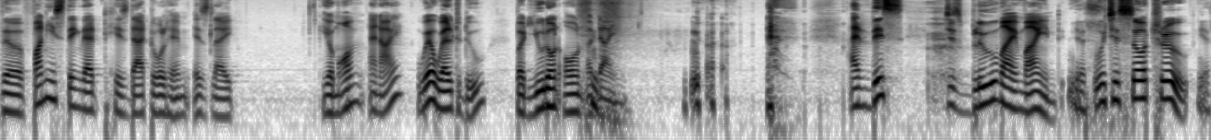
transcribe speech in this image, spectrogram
the funniest thing that his dad told him is like, Your mom and I, we're well to do, but you don't own a dime. and this just blew my mind. Yes. Which is so true. Yes.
